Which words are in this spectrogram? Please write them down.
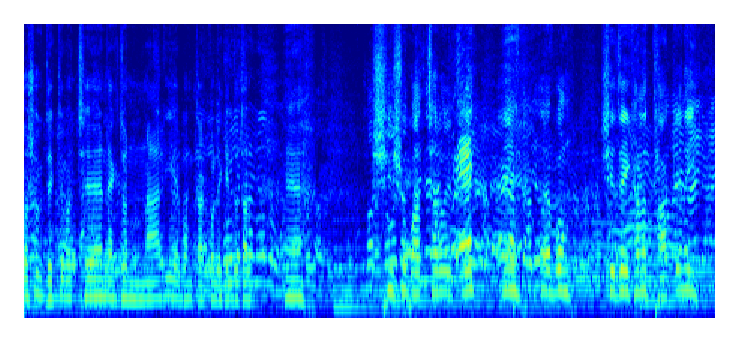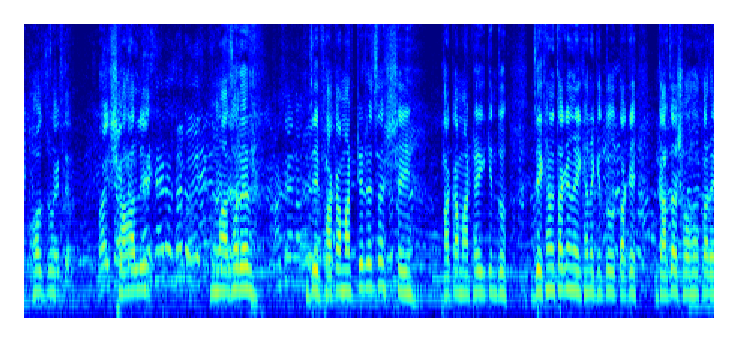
দর্শক দেখতে পাচ্ছেন একজন নারী এবং তার কোলে কিন্তু তার শিশু বাচ্চা রয়েছে এবং সে যেখানে থাকেন এই হজরত শাহ আলী মাজারের যে ফাঁকা মাঠটি রয়েছে সেই ফাঁকা মাঠেই কিন্তু যেখানে থাকেন এখানে কিন্তু তাকে গাঁজা সহকারে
